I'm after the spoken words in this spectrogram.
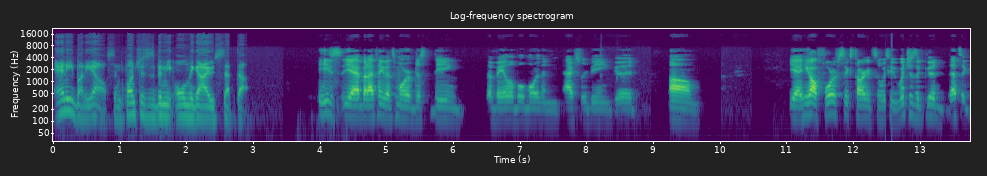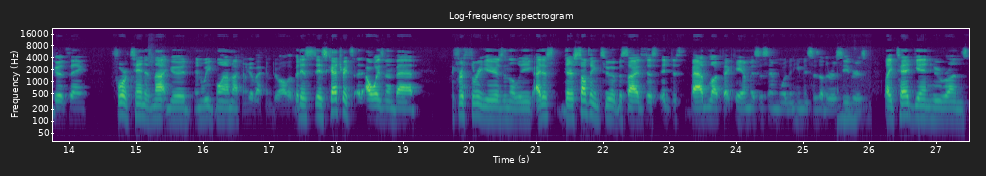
anybody else, and Funchess has been the only guy who stepped up. he's yeah, but I think that's more of just being available more than actually being good. Um, yeah, he got four of six targets in week two, which is a good. That's a good thing. Four of ten is not good. In week one, I'm not going to go back and do all of it, but his his catch rate's always been bad for three years in the league. I just there's something to it besides just it just bad luck that Cam misses him more than he misses other receivers. Like Ted Ginn, who runs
